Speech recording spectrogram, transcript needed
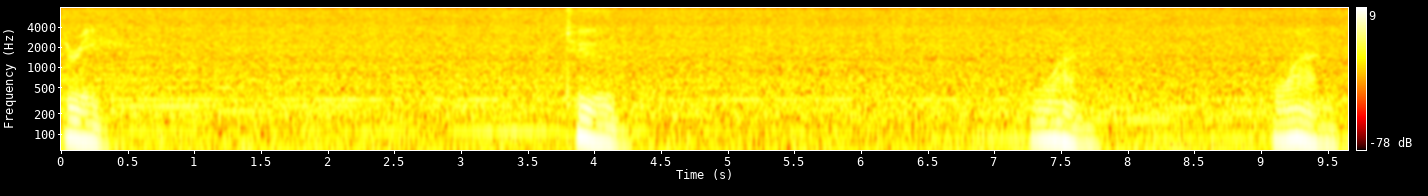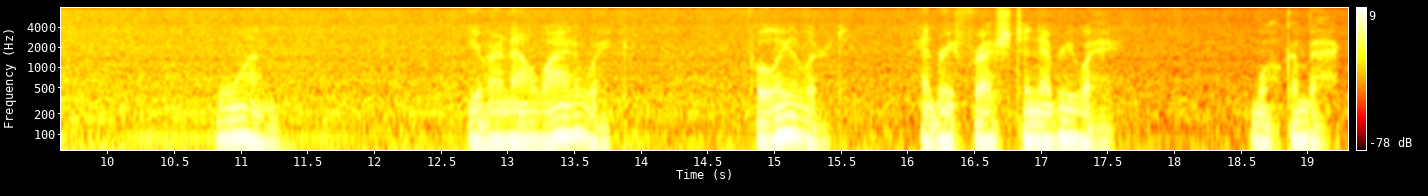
three, two, one, one, one. You are now wide awake fully alert and refreshed in every way. Welcome back.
